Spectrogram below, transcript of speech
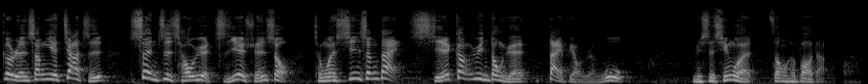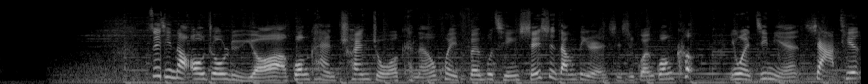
个人商业价值，甚至超越职业选手，成为新生代斜杠运动员代表人物。民事新闻综合报道。最近到欧洲旅游啊，光看穿着可能会分不清谁是当地人，谁是观光客。因为今年夏天，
